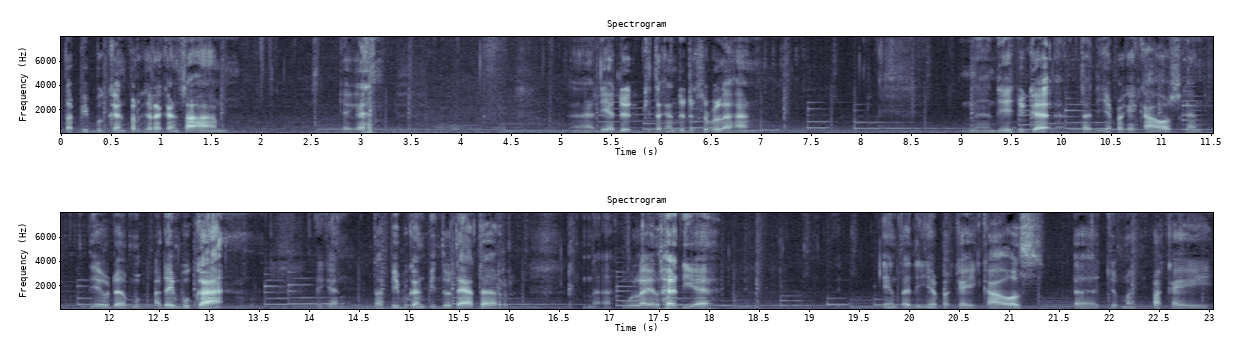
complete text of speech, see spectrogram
tapi bukan pergerakan saham. Ya kan? Nah dia kita kan duduk sebelahan. Nah dia juga tadinya pakai kaos kan. Dia udah ada yang buka ya kan? Tapi bukan pintu teater. Nah mulailah dia yang tadinya pakai kaos uh, cuma pakai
